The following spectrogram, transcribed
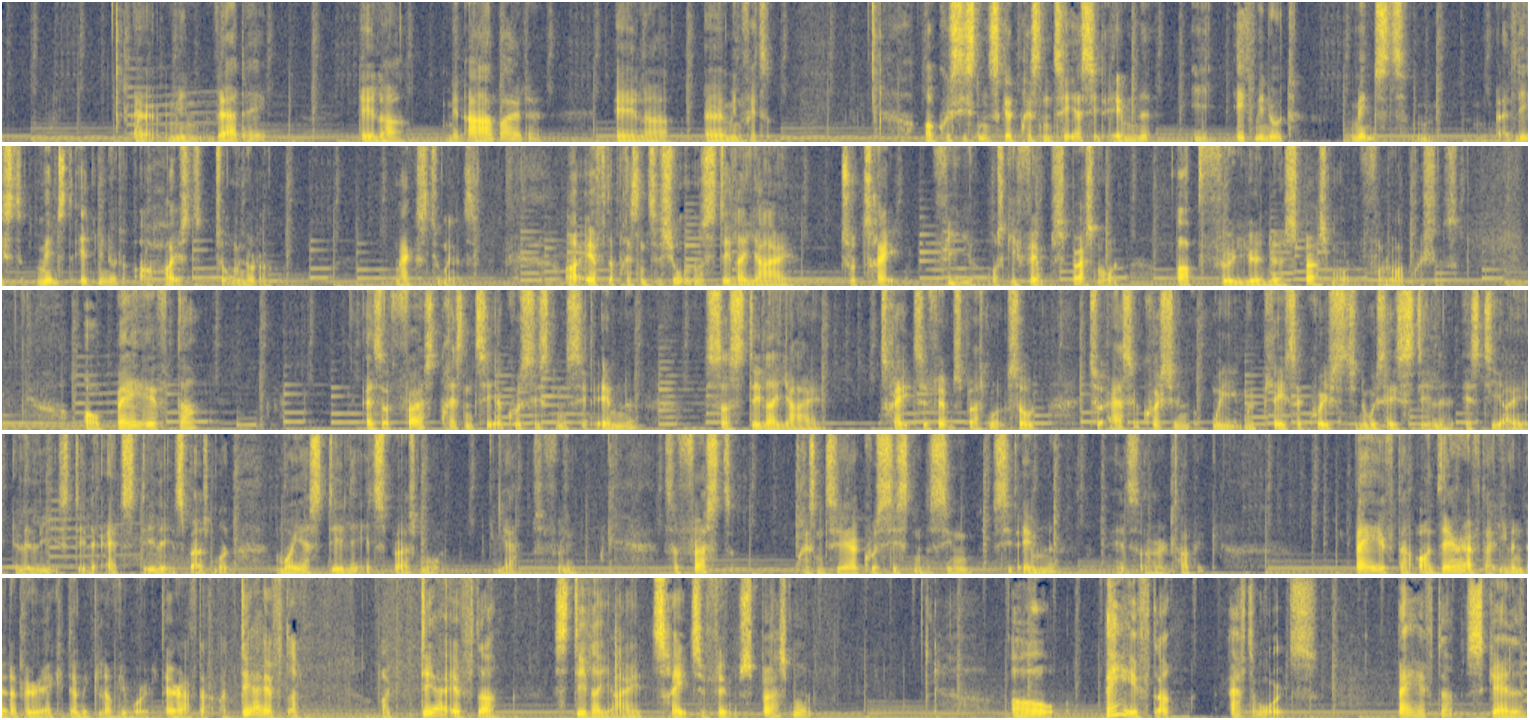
af min hverdag, eller mit arbejde, eller øh, min fritid. Og kursisten skal præsentere sit emne i et minut, mindst, at least mindst et minut, og højst to minutter. Max 2 minutes. Og efter præsentationen stiller jeg to, tre, fire, måske fem spørgsmål. Opfølgende spørgsmål, follow-up questions. Og bagefter, altså først præsenterer kursisten sit emne, så stiller jeg 3 til fem spørgsmål. So to ask a question, we, we place a question, we say stille, S-T-I-L-L-E, stille, at stille et spørgsmål. Må jeg stille et spørgsmål? Ja, selvfølgelig. Så først præsenterer kursisten sin, sit emne, his or her topic. Bagefter, og thereafter, even better, very academic, lovely word, thereafter. Og derefter, og derefter stiller jeg 3 til spørgsmål. Og bagefter, afterwards, bagefter skal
